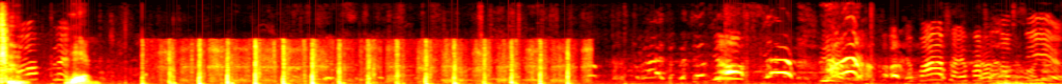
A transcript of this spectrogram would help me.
two, два, три. one. Я перша, я перша за всіх.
